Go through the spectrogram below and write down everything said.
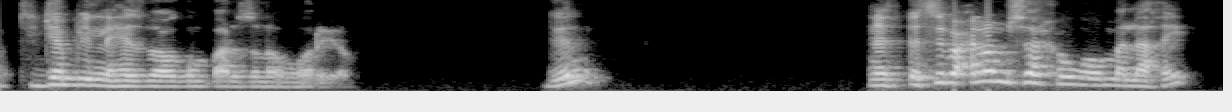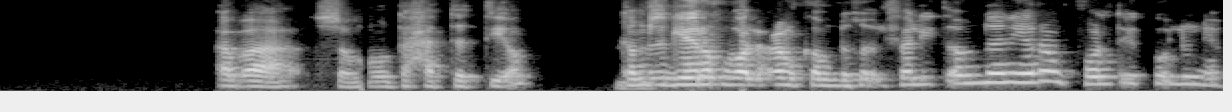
ኣብቲ ጀንቢል ናይ ህዝባዊ ግንባር ዝነበሩ እዮም ግን نتسيب على مسرح هو ملاخي أبا سمون تحت تحتتيهم كم نعم. زجير خبال عم كم دخل فليت أم دنيا رم فولت كل يوم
